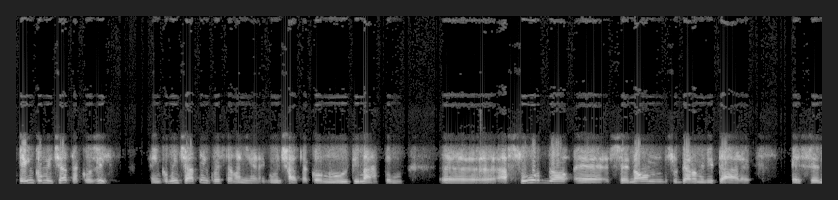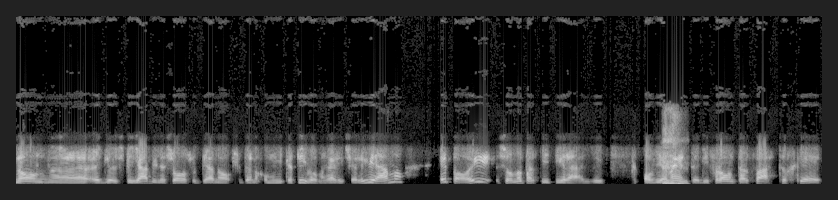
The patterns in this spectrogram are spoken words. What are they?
È incominciata così, è incominciata in questa maniera, è incominciata con un ultimatum eh, assurdo eh, se non sul piano militare e se non eh, spiegabile solo sul piano, sul piano comunicativo, magari ci arriviamo, e poi sono partiti i razzi. Ovviamente di fronte al fatto che,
